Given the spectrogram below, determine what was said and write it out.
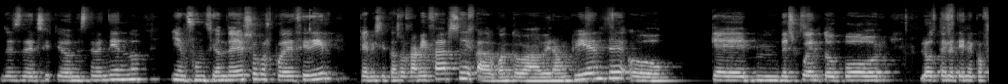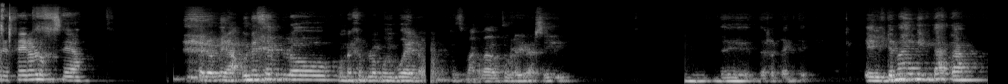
desde el sitio donde esté vendiendo y en función de eso pues puede decidir qué visitas organizarse, cada cuánto va a ver a un cliente o qué descuento por lote le tiene que ofrecer o lo que sea. Pero mira, un ejemplo, un ejemplo muy bueno que se me acaba de ocurrir así de, de repente. El tema de Big Data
